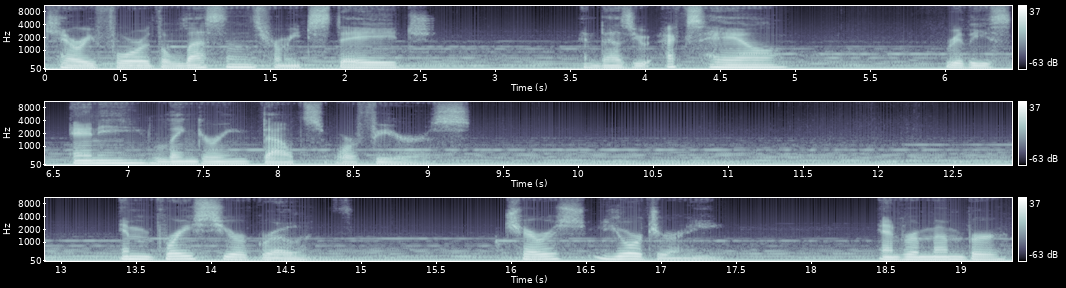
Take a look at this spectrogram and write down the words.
Carry forward the lessons from each stage, and as you exhale, release any lingering doubts or fears. Embrace your growth, cherish your journey, and remember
